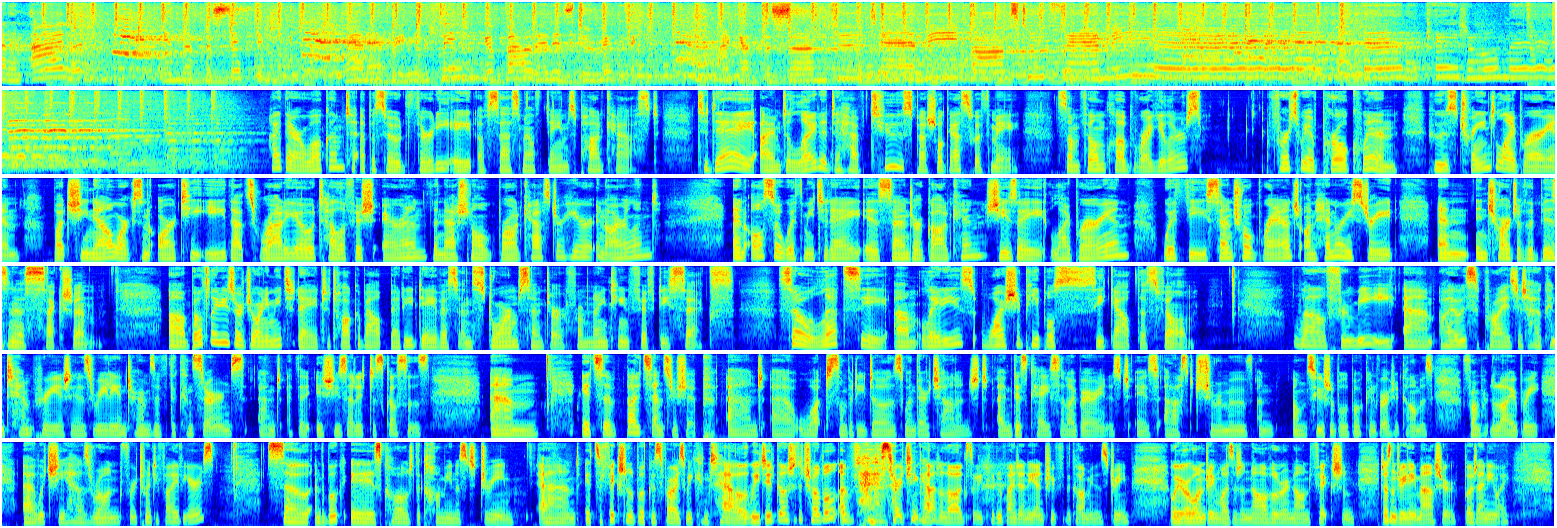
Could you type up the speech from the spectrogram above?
got an island in the Pacific, and everything about it is terrific. I got the sun to tan me, palms to fan me, and an occasional man. Hi there, welcome to episode 38 of Sassmouth Dames podcast. Today, I'm delighted to have two special guests with me some film club regulars. First, we have Pearl Quinn, who is trained librarian, but she now works in RTE, that's Radio Telefís Éireann, the national broadcaster here in Ireland. And also with me today is Sandra Godkin. She's a librarian with the Central Branch on Henry Street and in charge of the business section. Uh, both ladies are joining me today to talk about Bette Davis and Storm Center from 1956. So let's see. Um, ladies, why should people seek out this film? Well, for me, um, I was surprised at how contemporary it is, really, in terms of the concerns and the issues that it discusses. Um, it's about censorship and uh, what somebody does when they're challenged. In this case, a librarian is, is asked to remove an unsuitable book, inverted commas, from the library, uh, which she has run for 25 years. So, and the book is called The Communist Dream. And it's a fictional book as far as we can tell. We did go to the trouble of searching catalogues, so we couldn't find any entry for The Communist Dream. We were wondering was it a novel or non fiction? Doesn't really matter, but anyway.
